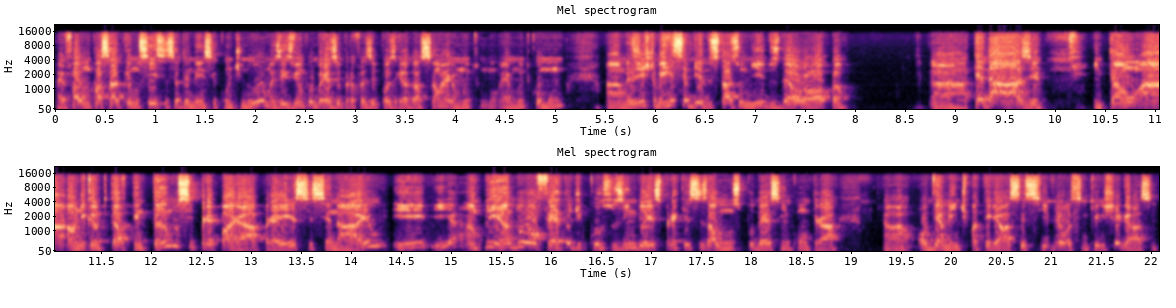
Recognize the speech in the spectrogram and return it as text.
Eu falo no passado que eu não sei se essa tendência continua, mas eles vinham para o Brasil para fazer pós-graduação, era muito, era muito comum. Ah, mas a gente também recebia dos Estados Unidos, da Europa, ah, até da Ásia. Então a, a Unicamp estava tentando se preparar para esse cenário e, e ampliando a oferta de cursos em inglês para que esses alunos pudessem encontrar Uh, obviamente, material acessível assim que eles chegassem.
